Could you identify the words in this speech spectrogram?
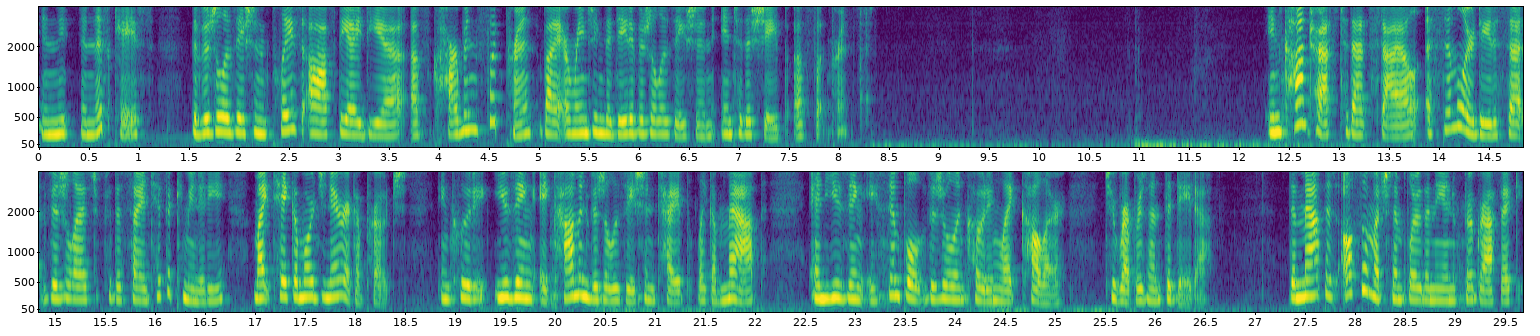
In, the, in this case, the visualization plays off the idea of carbon footprint by arranging the data visualization into the shape of footprints. In contrast to that style, a similar dataset visualized for the scientific community might take a more generic approach, including using a common visualization type like a map and using a simple visual encoding like color to represent the data. The map is also much simpler than the infographic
